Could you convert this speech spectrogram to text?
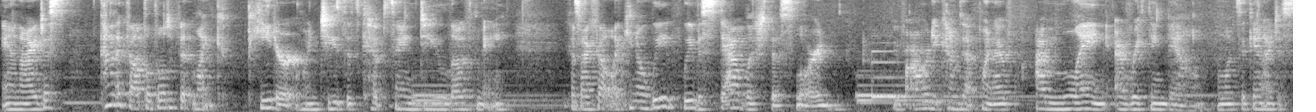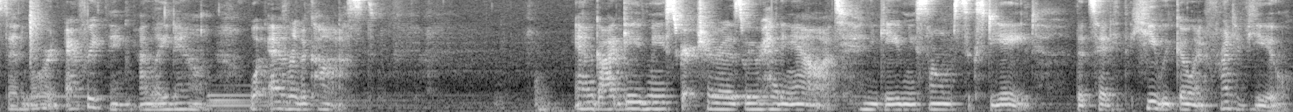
And I just kind of felt a little bit like Peter when Jesus kept saying, Do you love me? Because I felt like, you know, we, we've established this, Lord. We've already come to that point. I've, I'm laying everything down. And once again, I just said, Lord, everything I lay down, whatever the cost. And God gave me scripture as we were heading out, and He gave me Psalm 68 that said He would go in front of you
